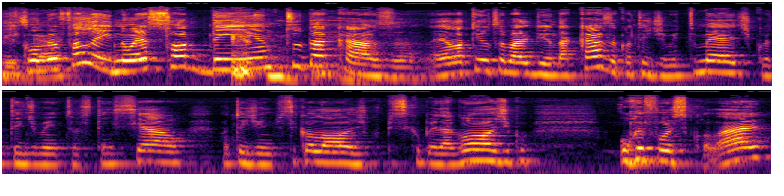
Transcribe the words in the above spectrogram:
E como eu falei, não é só dentro da casa. Ela tem o trabalho dentro da casa com atendimento médico, atendimento assistencial, atendimento psicológico, psicopedagógico, o reforço escolar,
